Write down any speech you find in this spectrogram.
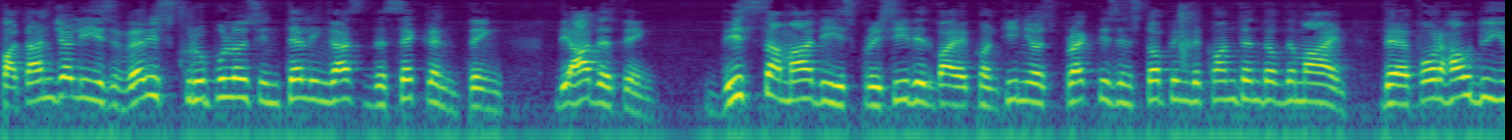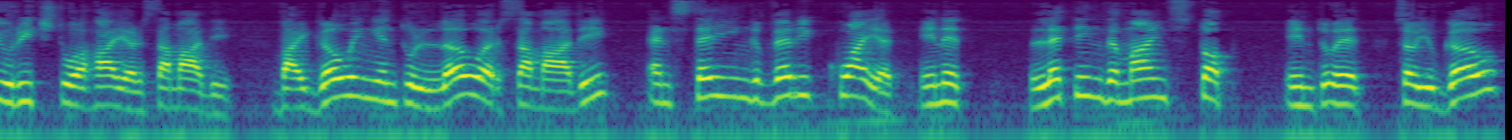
Patanjali is very scrupulous in telling us the second thing, the other thing. This samadhi is preceded by a continuous practice in stopping the content of the mind. Therefore, how do you reach to a higher samadhi? By going into lower samadhi and staying very quiet in it, letting the mind stop into it. So you go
